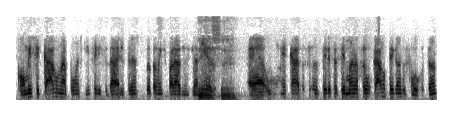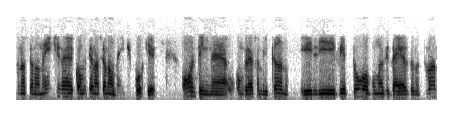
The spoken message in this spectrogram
Como esse carro na ponte, que infelicidade, o trânsito totalmente parado no Rio de Janeiro. Isso. É, o mercado financeiro essa semana foi um carro pegando fogo, tanto nacionalmente né, como internacionalmente. Por quê? Ontem, né, o Congresso americano, ele vetou algumas ideias do Donald Trump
